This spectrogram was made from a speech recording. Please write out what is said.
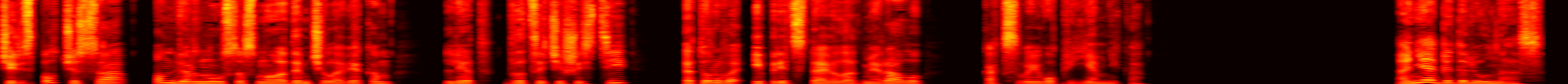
Через полчаса он вернулся с молодым человеком лет 26, которого и представил адмиралу как своего преемника. Они обедали у нас.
